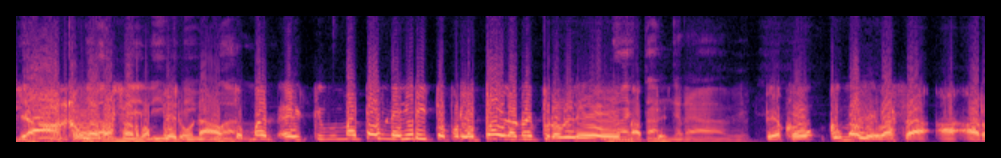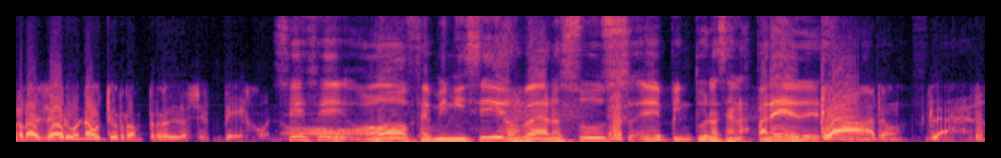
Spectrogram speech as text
Ya, ¿cómo Dios vas a romper un auto? guarde. Ma- el que mató a un negrito por la espalda no hay problema. No es tan pero- grave. pero ¿cómo, cómo le vas a, rayar un auto y romperle los espejos? Sí, No. sí. O feminicidios versus eh, pinturas en las paredes. Claro, claro.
